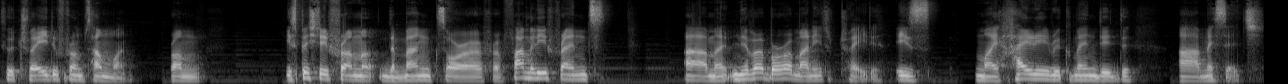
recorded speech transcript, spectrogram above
to trade from someone, from especially from the banks or from family, friends. Um, never borrow money to trade is my highly recommended uh, message.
